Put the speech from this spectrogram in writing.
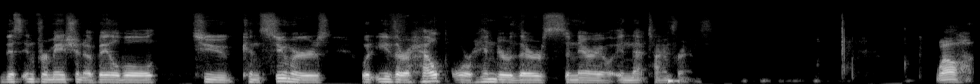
this information available to consumers would either help or hinder their scenario in that time frame well,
